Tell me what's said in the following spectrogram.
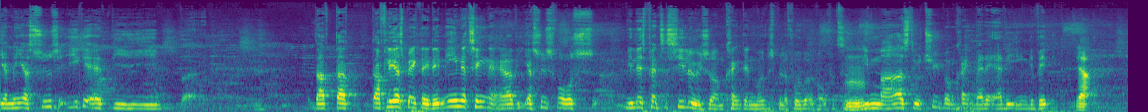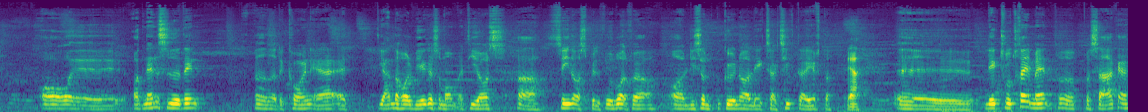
Jamen, jeg synes ikke, at vi... Der, der, der er flere aspekter i det. En af tingene er, at jeg synes, vores, vi er lidt fantasiløse omkring den måde, vi spiller fodbold på for tiden. Mm. Vi er meget stereotype omkring, hvad det er, vi egentlig vil. Ja. Og, øh, og den anden side af den hvad hedder det, coin er, at de andre hold virker som om, at de også har set os spille fodbold før, og ligesom begynder at lægge taktik derefter. Ja. Øh, læg to-tre mand på, på Saka,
